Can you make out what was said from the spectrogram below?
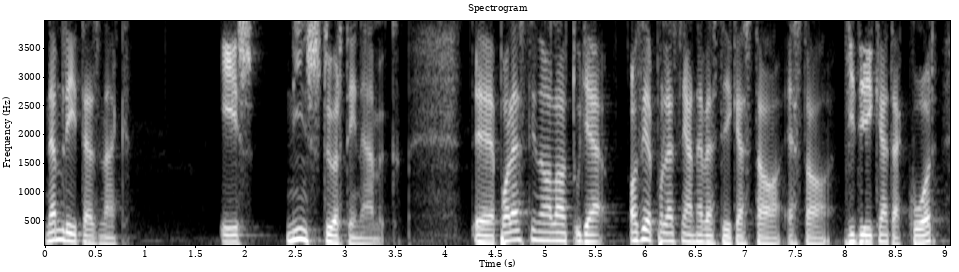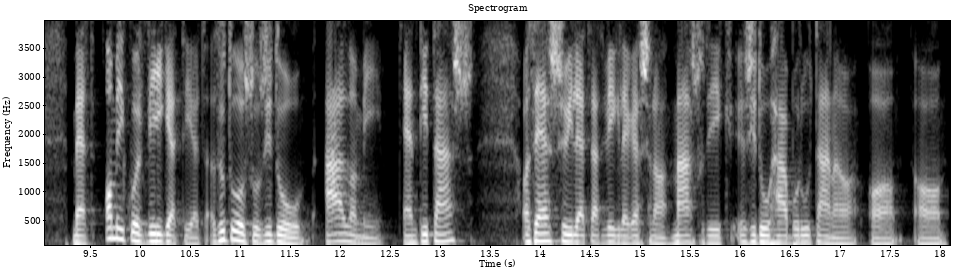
nem léteznek, és nincs történelmük. Palesztina alatt ugye azért Palesztinán nevezték ezt a, ezt a vidéket ekkor, mert amikor véget ért az utolsó zsidó állami entitás, az első, illetve hát véglegesen a második zsidó háború után a, a, a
